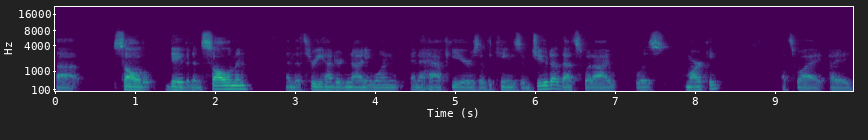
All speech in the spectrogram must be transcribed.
uh, Saul, David, and Solomon, and the 391 and a half years of the kings of Judah. That's what I was marking. That's why I,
